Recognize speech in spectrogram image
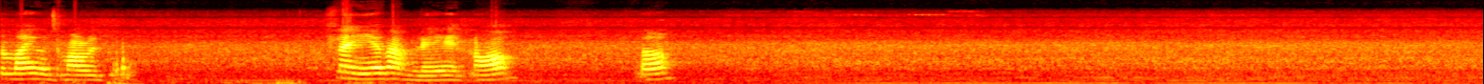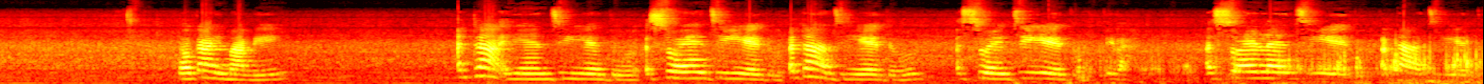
သမိုင်းကိုကျမတို့လှန်ရဲပါမလဲเนาะเนาะလောကကြီးမှာလေ အတအရန်ကြီးရဲ့သူအစွဲကြီးရဲ့သူအတကြီးရဲ့သူအစွဲကြီးရဲ့သူသိလားအစွဲလန်းကြီးရဲ့အတကြီးရဲ့သူ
